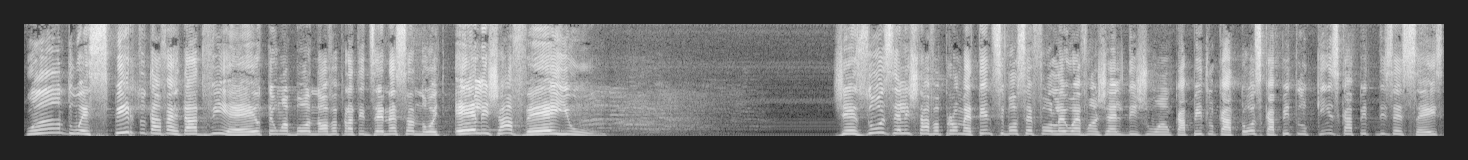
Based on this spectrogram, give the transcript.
Quando o Espírito da verdade vier, eu tenho uma boa nova para te dizer nessa noite. Ele já veio. Jesus ele estava prometendo, se você for ler o Evangelho de João, capítulo 14, capítulo 15, capítulo 16,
